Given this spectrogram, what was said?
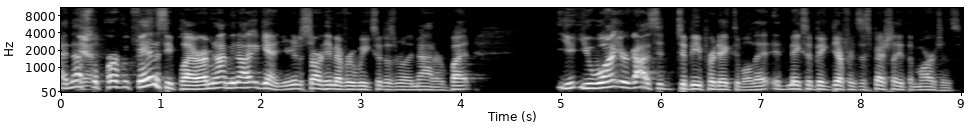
And that's yeah. the perfect fantasy player. I mean, I mean, again, you're going to start him every week, so it doesn't really matter. But you, you want your guys to, to be predictable. That it makes a big difference, especially at the margins.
